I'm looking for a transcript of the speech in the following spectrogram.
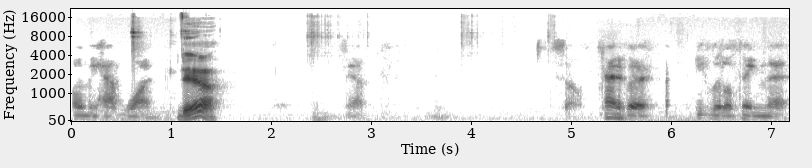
only have one. Yeah. Yeah. So kind of a neat little thing that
